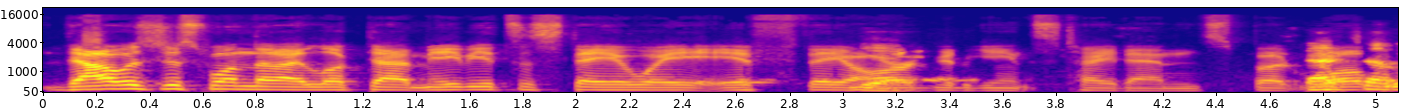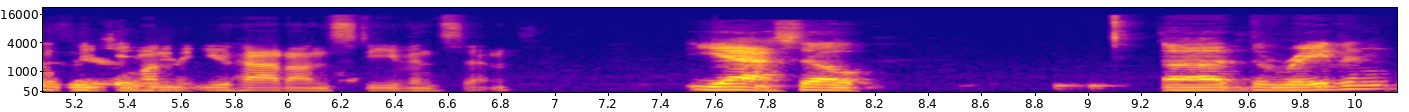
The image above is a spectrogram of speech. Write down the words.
That was just one that I looked at. Maybe it's a stay away if they are good against tight ends. But That's what was can... one that you had on Stevenson? Yeah. So uh, the Ravens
